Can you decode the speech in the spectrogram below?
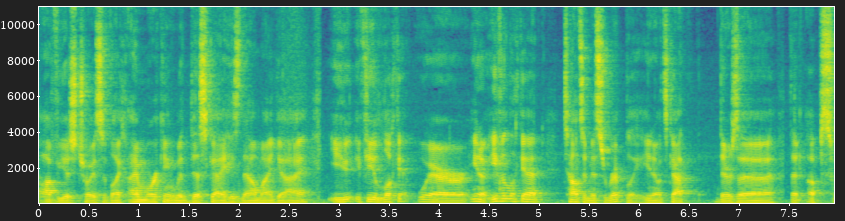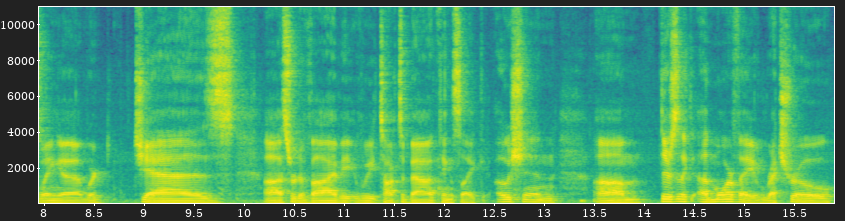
obvious choice of like I'm working with this guy, he's now my guy. You, if you look at where you know, even look at Talented Mr. Ripley. You know, it's got there's a that upswing uh, where jazz uh, sort of vibe. We- We talked about things like Ocean. Um, there's like a more of a retro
